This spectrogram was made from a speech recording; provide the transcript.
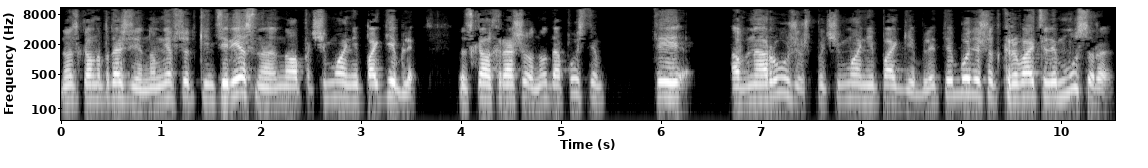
Но он сказал, ну подожди, но мне все-таки интересно, ну а почему они погибли? Он сказал, хорошо, ну допустим, ты обнаружишь, почему они погибли, ты будешь открывателем мусора.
